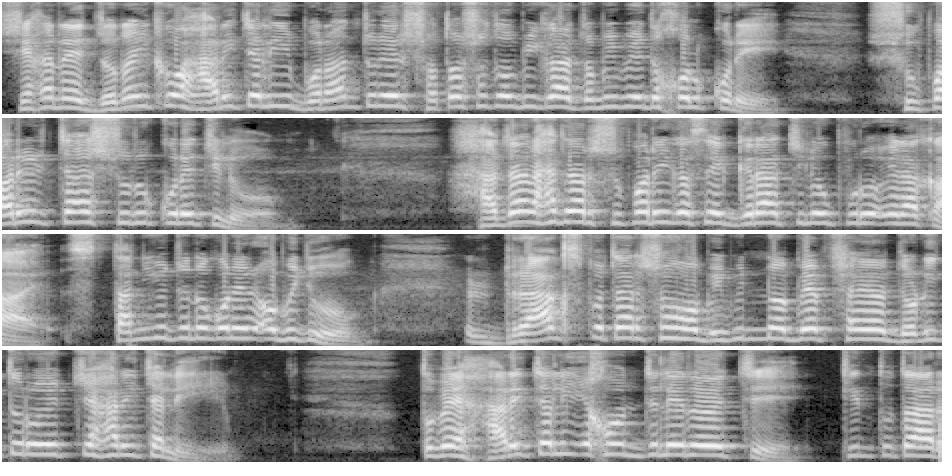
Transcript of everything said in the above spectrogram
সেখানে জনৈক হারিচালি বনাঞ্চলের শত শত বিঘা জমি বেদখল করে সুপারির চাষ শুরু করেছিল। হাজার হাজার সুপারি গাছে ঘেরা ছিল পুরো এলাকায়। স্থানীয় জনগণের অভিযোগ, ড্রাগস পাচার সহ বিভিন্ন ব্যবসায় জড়িত রয়েছে হারিচালি। তবে হারিচালি এখন জেলে রয়েছে, কিন্তু তার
